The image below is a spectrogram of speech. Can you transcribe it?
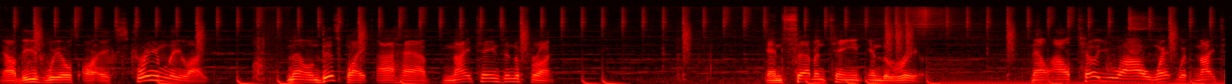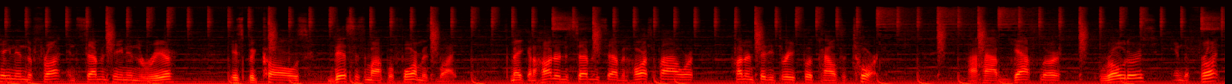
Now these wheels are extremely light. Now on this bike, I have 19s in the front and 17 in the rear. Now I'll tell you why I went with 19 in the front and 17 in the rear. It's because this is my performance bike. It's making 177 horsepower, 153 foot-pounds of torque. I have Galfer rotors in the front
